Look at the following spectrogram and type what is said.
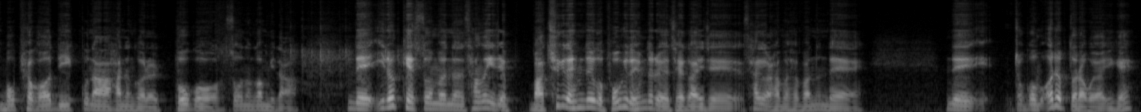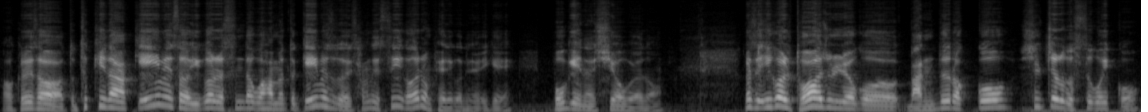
목표가 어디 있구나 하는 거를 보고 쏘는 겁니다. 근데 이렇게 쏘면은 상당히 이제 맞추기도 힘들고 보기도 힘들어요. 제가 이제 사격을 한번 해봤는데 근데 조금 어렵더라고요 이게. 어, 그래서 또 특히나 게임에서 이거를 쓴다고 하면 또 게임에서도 상당히 쓰기가 어려운 편이거든요 이게. 보기에는 쉬워 보여도. 그래서 이걸 도와주려고 만들었고 실제로도 쓰고 있고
